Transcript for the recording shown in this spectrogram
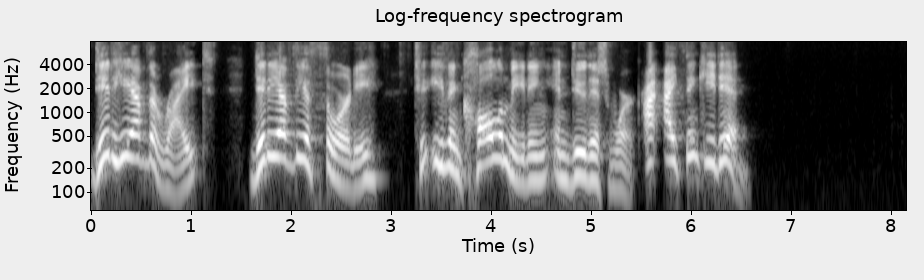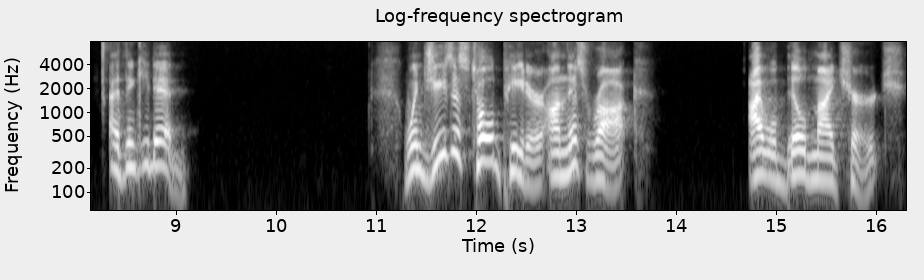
Did he have the right? Did he have the authority to even call a meeting and do this work? I, I think he did. I think he did. When Jesus told Peter, On this rock, I will build my church,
